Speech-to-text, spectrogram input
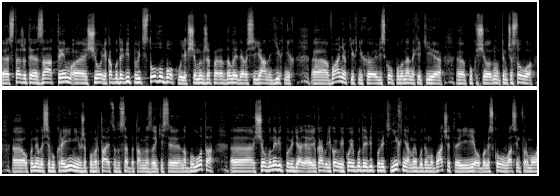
Е, Стежити за тим, е, що яка буде відповідь з того боку, якщо ми вже передали для росіян їхніх е, ваньок, їхніх військовополонених, які поки що ну тимчасово опинилися в Україні і вже повертаються до себе там на за якісь на болота. Що вони відповідять, е, яка якою буде відповідь їхня, ми будемо бачити і обов'язково вас інформувати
